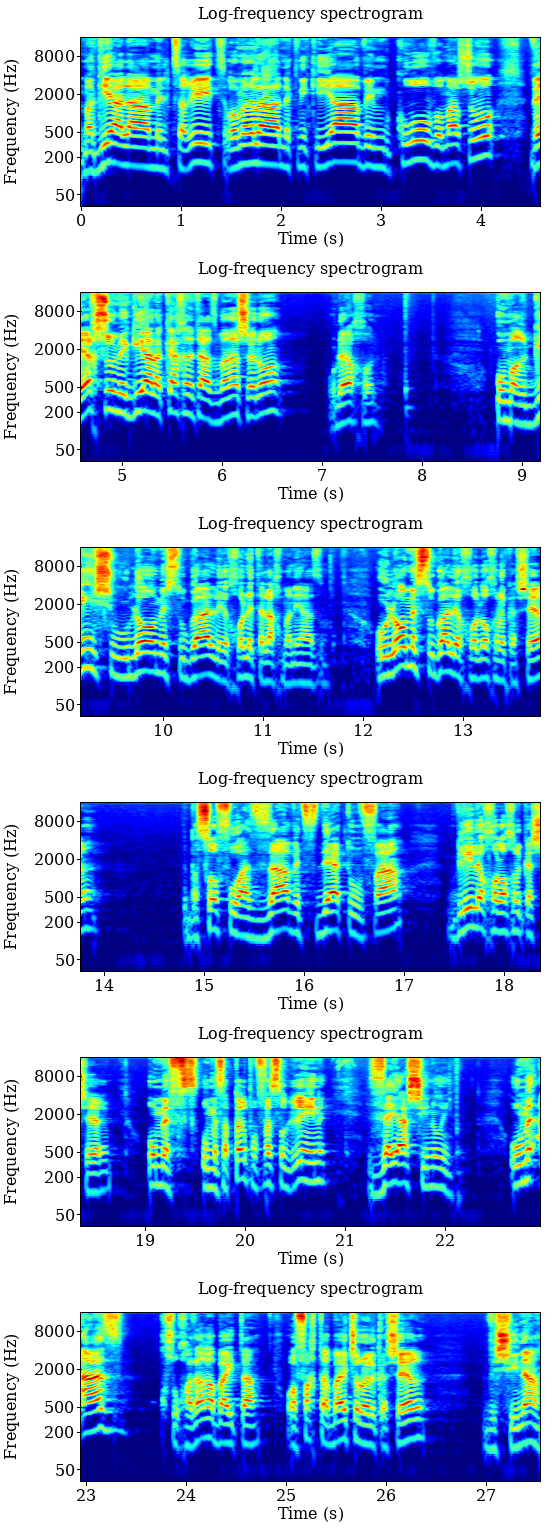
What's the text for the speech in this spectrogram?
מגיע למלצרית, ואומר לה נקניקייה ועם כרוב או משהו, ואיכשהו מגיע לקחת את ההזמנה שלו, הוא לא יכול. הוא מרגיש שהוא לא מסוגל לאכול את הלחמניה הזו. הוא לא מסוגל לאכול אוכל כשר, ובסוף הוא עזב את שדה התעופה בלי לאכול אוכל כשר. הוא, מספר, פרופסור גרין, זה היה השינוי. ומאז, כשהוא חזר הביתה, הוא הפך את הבית שלו לכשר, ושינה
